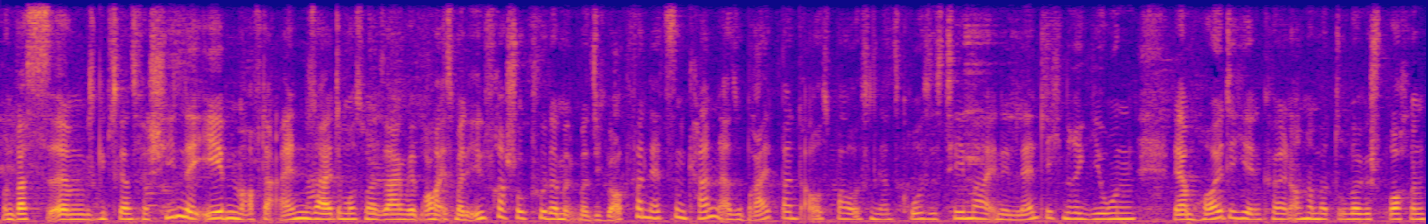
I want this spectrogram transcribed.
Und was ähm, es gibt ganz verschiedene Ebenen. Auf der einen Seite muss man sagen, wir brauchen erstmal die Infrastruktur, damit man sich überhaupt vernetzen kann. Also Breitbandausbau ist ein ganz großes Thema in den ländlichen Regionen. Wir haben heute hier in Köln auch nochmal drüber gesprochen,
